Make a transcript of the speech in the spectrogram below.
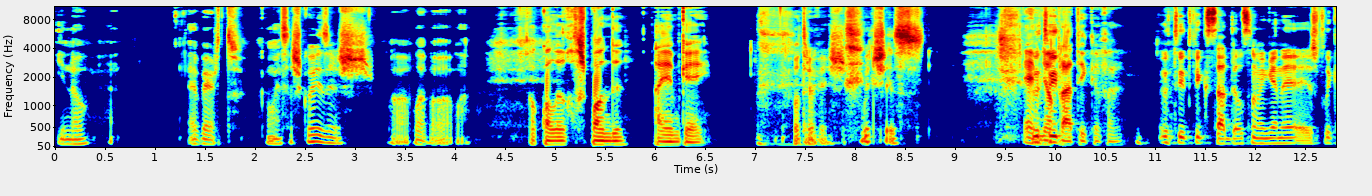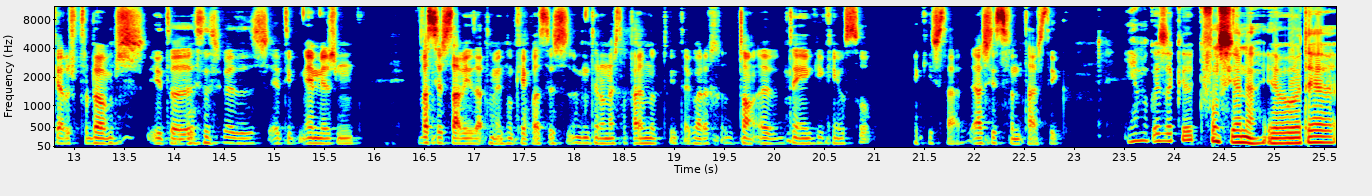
you know, aberto com essas coisas, blá blá blá blá. blá. Ao qual ele responde I am gay. Outra vez. Which is. É a melhor tweet- prática, vá. O tweet fixado dele, se não me engano, é explicar os pronomes e todas essas coisas. É tipo, é mesmo. Vocês sabem exatamente no que é que vocês meteram nesta página no Twitter. Agora eh, tem aqui quem eu sou. Aqui está. Acho isso fantástico. E é uma coisa que, que funciona. Eu até,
